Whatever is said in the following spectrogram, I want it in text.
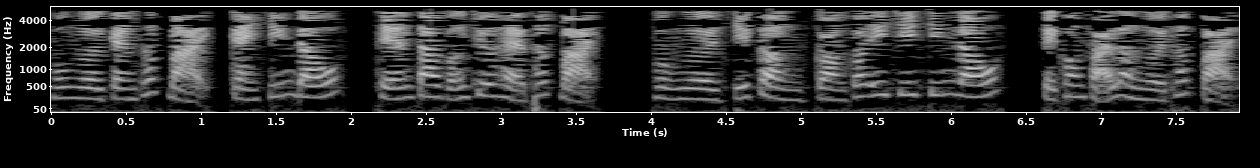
một người càng thất bại, càng chiến đấu, thì anh ta vẫn chưa hề thất bại. Một người chỉ cần còn có ý chí chiến đấu, thì không phải là người thất bại.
